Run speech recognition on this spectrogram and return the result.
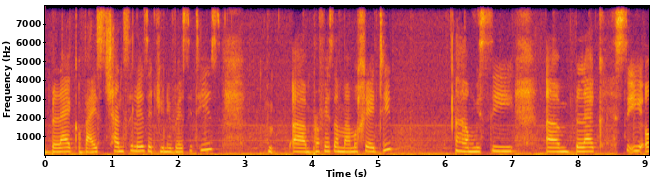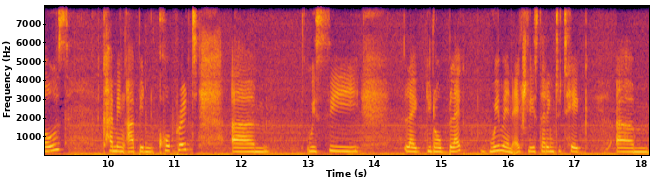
black vice chancellors at universities, um, Professor Mamokgethi. Um, we see um, black CEOs coming up in corporate. Um, we see, like, you know, black women actually starting to take um,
